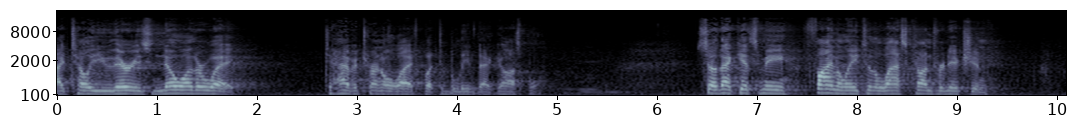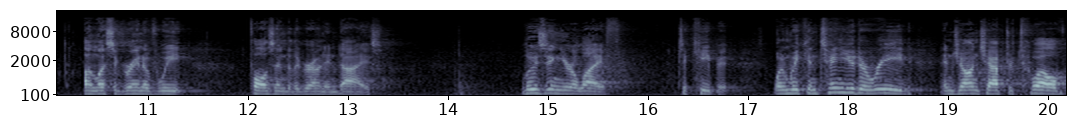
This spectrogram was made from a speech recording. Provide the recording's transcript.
I tell you, there is no other way to have eternal life but to believe that gospel. So that gets me finally to the last contradiction unless a grain of wheat falls into the ground and dies. Losing your life to keep it. When we continue to read in John chapter 12,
